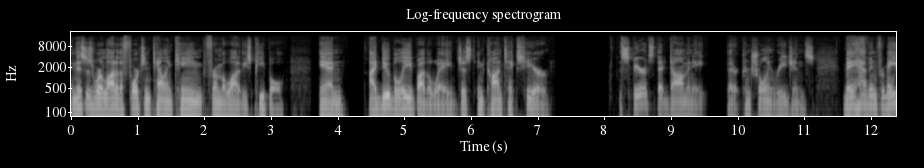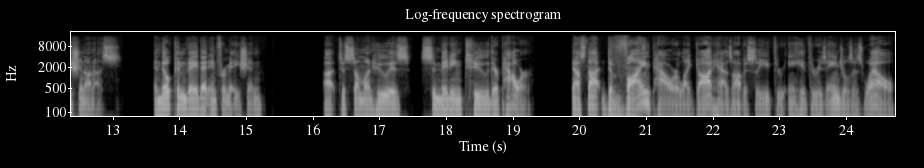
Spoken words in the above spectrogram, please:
And this is where a lot of the fortune telling came from a lot of these people. And I do believe, by the way, just in context here, the spirits that dominate that are controlling regions, they have information on us and they'll convey that information uh, to someone who is submitting to their power. Now, it's not divine power like God has, obviously, through, through his angels as well,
